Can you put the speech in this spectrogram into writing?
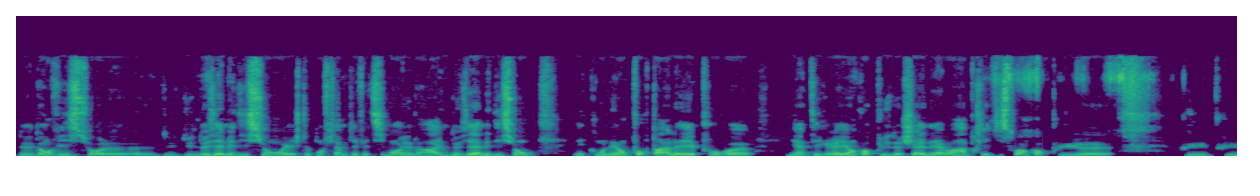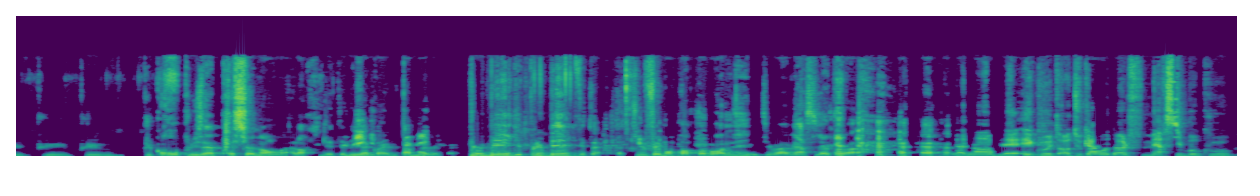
d'envie sur d'une deuxième édition et je te confirme qu'effectivement il y en aura une deuxième édition et qu'on est en pourparler pour euh, y intégrer encore plus de chaînes et avoir un prix qui soit encore plus euh, plus plus plus plus plus gros, plus impressionnant, alors qu'il était déjà quand même pas mal. Plus big, plus big, putain. Tu me fais mon propre branding, tu vois. Merci à toi. non, non, mais écoute, en tout cas, Rodolphe, merci beaucoup.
